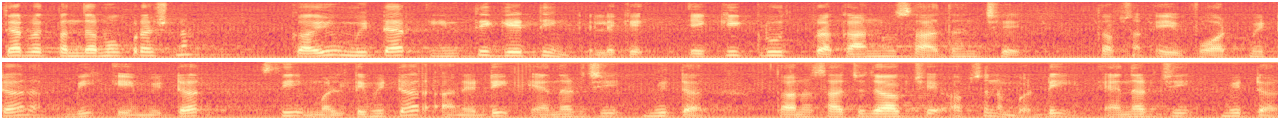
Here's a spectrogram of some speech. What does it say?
ત્યારબાદ પંદરમો પ્રશ્ન, કયું મીટર ઇન્ટિગ્રેટિંગ એટલે કે એકીકૃત પ્રકારનું સાધન છે? તો option A watt meter B ammeter, C multimeter અને ડી એનર્જી મીટર. તો આનો સાચો જવાબ છે option number D, energy meter.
